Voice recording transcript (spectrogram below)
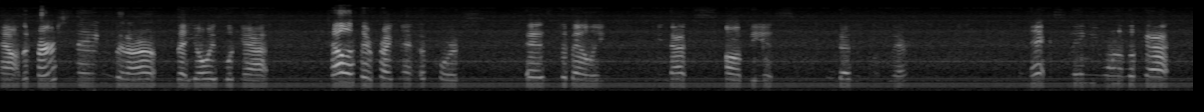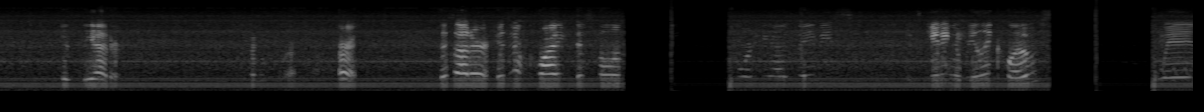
Now, the first thing that I that you always look at, to tell if they're pregnant, of course, is the belly. I mean, that's obvious. Who doesn't there? The next thing you want to look at is the udder. Alright. This udder isn't quite as full of before she has babies. It's getting really close. When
